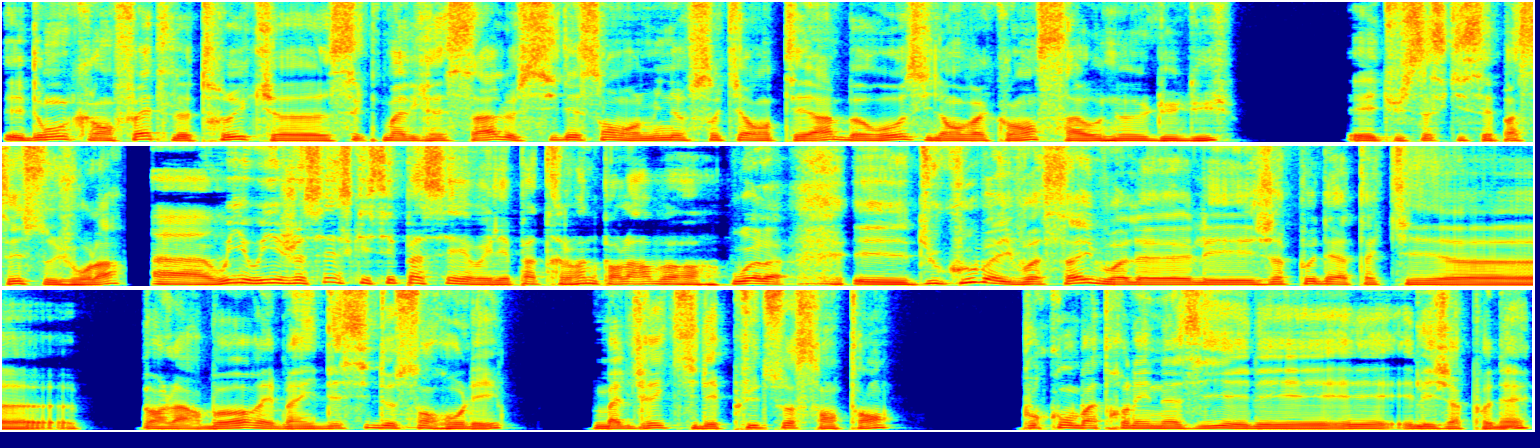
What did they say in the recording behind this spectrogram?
Et donc, en fait, le truc, euh, c'est que malgré ça, le 6 décembre 1941, Burroughs, il est en vacances à Honolulu. Et tu sais ce qui s'est passé ce jour-là? Ah oui, oui, je sais ce qui s'est passé. Oui, il est pas très loin de Pearl Harbor. Voilà. Et du coup, bah, il voit ça, il voit le- les Japonais attaquer euh, Pearl Harbor, et ben, il décide de s'enrôler, malgré qu'il ait plus de 60 ans, pour combattre les nazis et les, et, et les Japonais.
